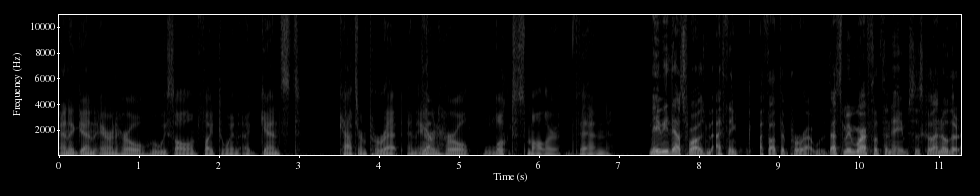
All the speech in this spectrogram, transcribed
And again, Erin Herle, who we saw him fight to win against Catherine Perret, and. Erin Herle looked smaller than. Maybe that's why I was. I think I thought that Perret was. That's maybe where I flipped the names, is because I know that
